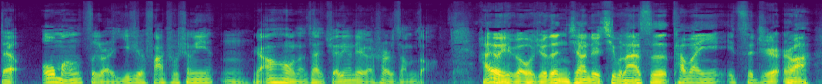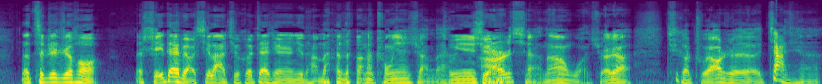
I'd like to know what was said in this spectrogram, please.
得欧盟自个儿一致发出声音，嗯。然后呢再决定这个事儿怎么走。还有一个，我觉得你像这齐普拉斯，他万一一辞职是吧？那辞职之后，那谁代表希腊去和债权人去谈判呢？那重新选呗，重新选而且呢，我觉着这个主要是价钱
